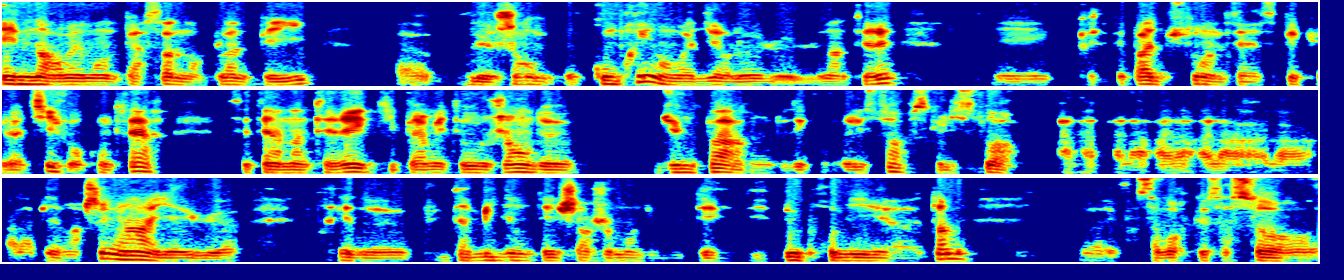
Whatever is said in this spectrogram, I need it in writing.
énormément de personnes dans plein de pays où les gens ont compris, on va dire, l'intérêt et que ce n'était pas du tout un intérêt spéculatif, au contraire, c'était un intérêt qui permettait aux gens de, d'une part, de découvrir l'histoire, parce que l'histoire, a bien marché. Hein. Il y a eu euh, près de plus d'un million de téléchargements des, deux premiers euh, tomes. Euh, il faut savoir que ça sort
